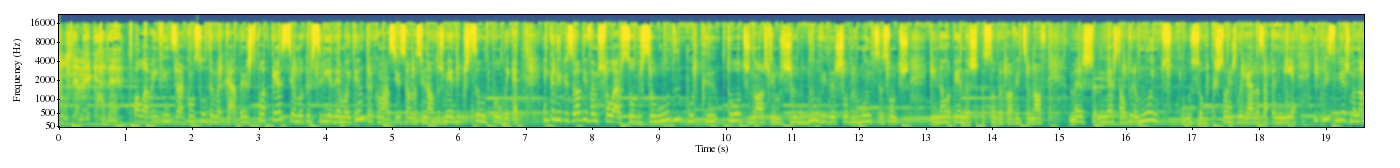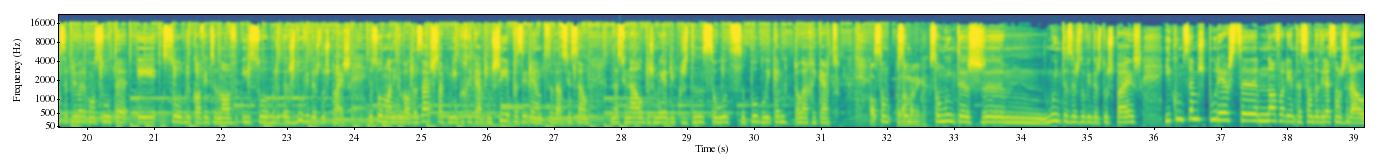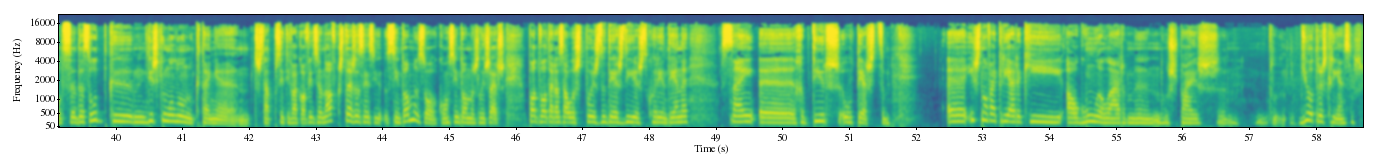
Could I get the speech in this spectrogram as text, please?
Consulta marcada. Olá, bem-vindos à Consulta Marcada. Este podcast é uma parceria da M80 com a Associação Nacional dos Médicos de Saúde Pública. Em cada episódio vamos falar sobre saúde, porque todos nós temos dúvidas sobre muitos assuntos e não apenas sobre a Covid-19, mas nesta altura muito sobre questões ligadas à pandemia e por isso mesmo a nossa primeira consulta é sobre Covid-19 e sobre as dúvidas dos pais. Eu sou a Mónica Baltazar, está comigo Ricardo Mexia, presidente da Associação Nacional dos Médicos de Saúde Pública. Olá, Ricardo. Olá, são, são, Mónica. São muitas, hum, muitas as dúvidas dos pais e começamos por esta nova orientação da Direção-Geral da Saúde que diz que um aluno que tenha estado positivo à Covid-19, que esteja sem sintomas ou com sintomas ligeiros, pode voltar às aulas depois de 10 dias de quarentena sem uh, repetir o teste. Uh, isto não vai criar aqui algum alarme nos pais de outras crianças?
